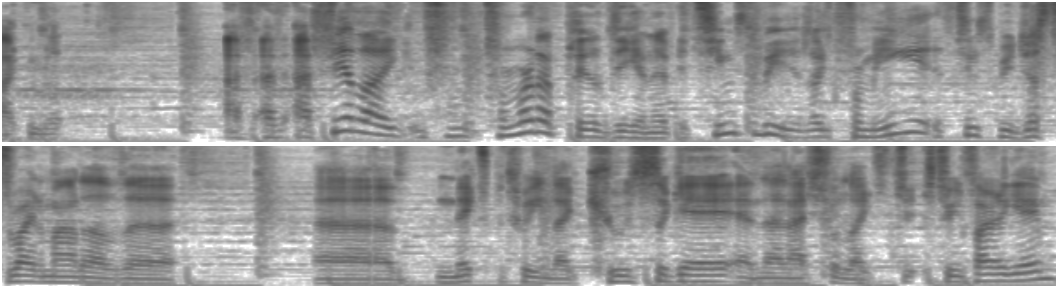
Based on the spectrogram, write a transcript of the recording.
Like I, I, I feel like from, from what I played with DNF, it seems to be like for me, it seems to be just the right amount of uh, uh, mix between like Kusoge and an actual like St- Street Fighter game.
